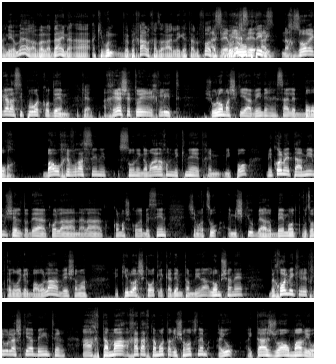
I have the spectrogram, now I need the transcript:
אני אומר, אבל עדיין, הכיוון, ובכלל, חזרה לליגת האלופות, הכיוון הוא אופטימי. אז נחזור רגע לסיפור הקודם. כן. אחרי שתוהיר החליט שהוא לא משקיע ואינטר נכנסה לברוך, באו חברה סינית, סונינג, אמרה אנחנו נקנה אתכם מפה, מכל מיני טעמים של, אתה יודע, כל ההנהלה, כל מה שקורה בסין, שהם רצו, הם השקיעו בהרבה מאוד קבוצות כדורגל בעולם, ויש שם אה, כאילו השקעות לקדם את המדינה, לא משנה. בכל מקרה התחילו להשקיע באינטר. ההחתמה, אחת ההחתמות הראשונות שלהם היו, הייתה ז'ואאו מריו,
